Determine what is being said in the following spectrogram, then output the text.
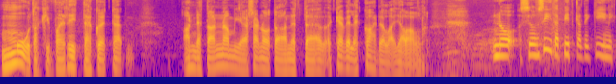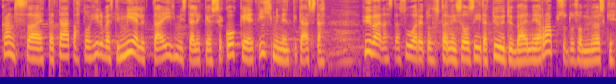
muutakin vai riittääkö, että annetaan namia ja sanotaan, että kävele kahdella jalalla? No se on siitä pitkälti kiinni kanssa, että tämä tahtoo hirveästi miellyttää ihmistä, eli jos se kokee, että ihminen pitää sitä hyvänä sitä suoritusta, niin se on siitä tyytyväinen ja rapsutus on myöskin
